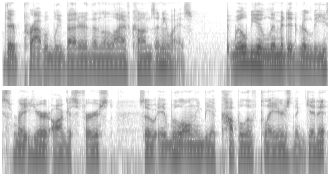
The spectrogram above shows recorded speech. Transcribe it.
they're probably better than the live comms anyways. It will be a limited release right here at August 1st, so it will only be a couple of players that get it.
